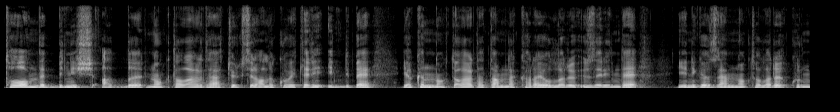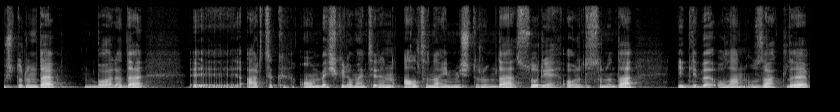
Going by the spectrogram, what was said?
Toğum ve Biniş adlı noktalarda Türk Silahlı Kuvvetleri İdlib'e yakın noktalarda tam da karayolları üzerinde yeni gözlem noktaları kurmuş durumda. Bu arada e, artık 15 kilometrenin altına inmiş durumda Suriye ordusunun da İdlib'e olan uzaklığı.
